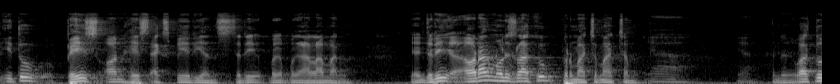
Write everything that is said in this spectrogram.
itu based on his experience jadi peng- pengalaman. Ya, jadi orang nulis lagu bermacam-macam. Ya, ya. Waktu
